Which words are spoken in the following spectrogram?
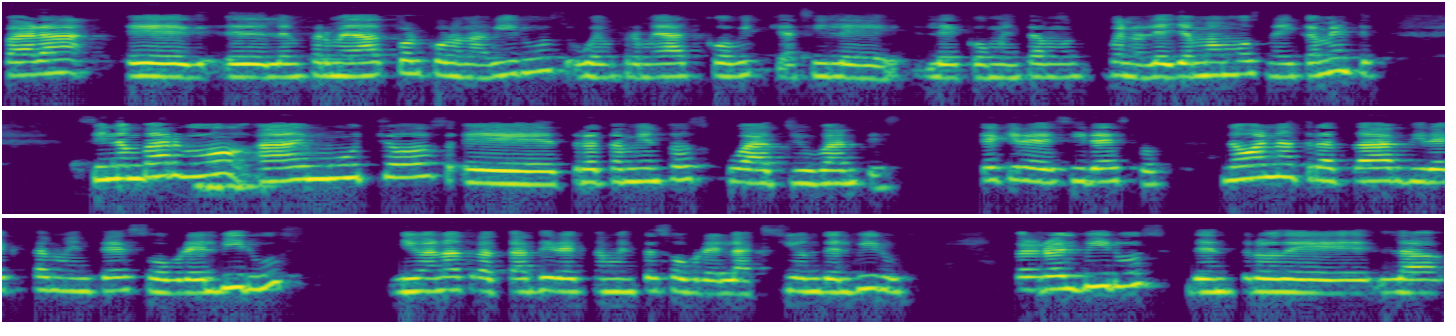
para eh, la enfermedad por coronavirus o enfermedad COVID, que así le, le comentamos, bueno, le llamamos médicamente. Sin embargo, hay muchos eh, tratamientos coadyuvantes. ¿Qué quiere decir esto? No van a tratar directamente sobre el virus, ni van a tratar directamente sobre la acción del virus. Pero el virus, dentro de la,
